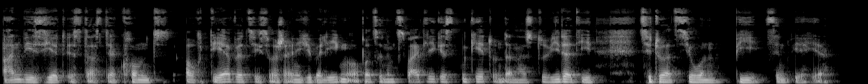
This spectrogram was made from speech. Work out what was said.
anvisiert ist, dass der kommt, auch der wird sich wahrscheinlich überlegen, ob er zu einem Zweitligisten geht und dann hast du wieder die Situation, wie sind wir hier?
